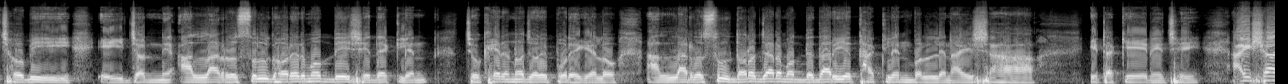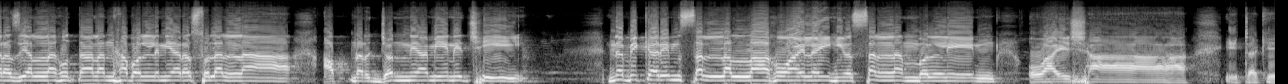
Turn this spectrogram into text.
ছবি। এই জন্যে আল্লাহর রসুল ঘরের মধ্যে এসে দেখলেন, চোখের নজরে পড়ে গেল। আল্লাহর রসুল দরজার মধ্যে দাঁড়িয়ে থাকলেন, বললেন, আয়েশা, এটা কে এনেছে? আয়েশা রাজি আল্লাহ তালানহা বললেন, ইয়া রাসূলুল্লাহ, আপনার জন্যে আমি এনেছি। নবী করিম সাল্লাল্লাহু আলাইহি ওয়াসাল্লাম বললেন, ও আয়েশা, এটাকে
